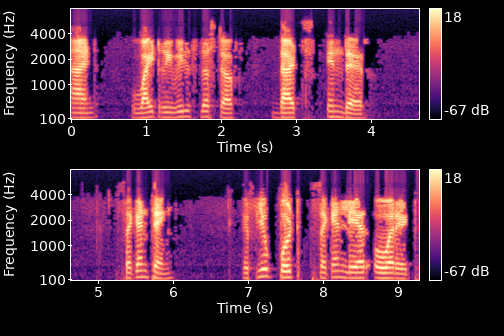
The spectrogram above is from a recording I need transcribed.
and white reveals the stuff that's in there. Second thing, if you put second layer over it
